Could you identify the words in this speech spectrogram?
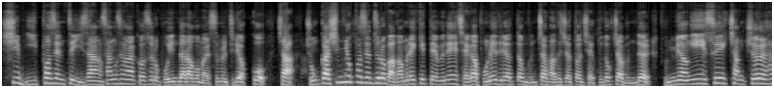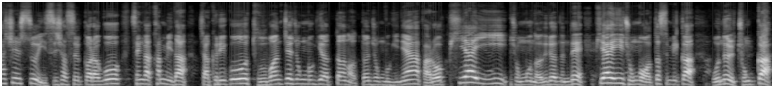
12% 이상 상승할 것으로 보인다라고 말씀을 드렸고 자 종가 16%로 마감을 했기 때문에 제가 보내드렸던 문자 받으셨던 제 구독자분들 분명히 수익 창출 하실 수 있으셨을 거라고 생각합니다. 자 그리고 두 번째 종목이었던 어떤 종목이냐 바로 PIE 종목 넣어드렸는데 PIE 종목 어떻습니까? 오늘 종가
